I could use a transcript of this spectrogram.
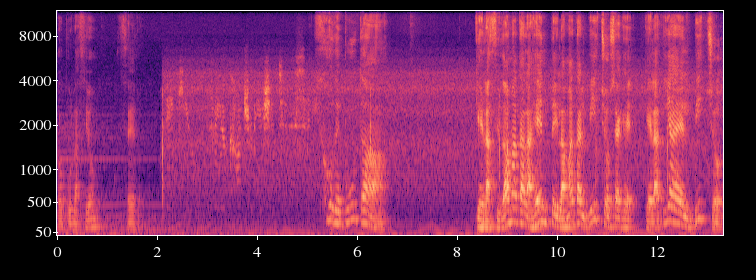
Populación cero. ¡Hijo de puta! Que la ciudad mata a la gente y la mata el bicho, o sea que, que la tía es el bicho.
